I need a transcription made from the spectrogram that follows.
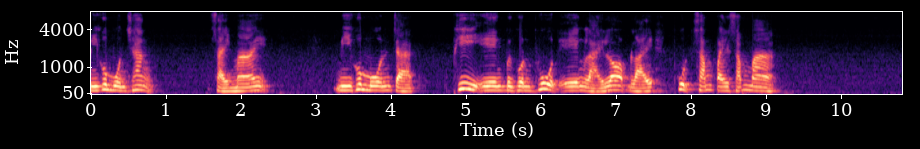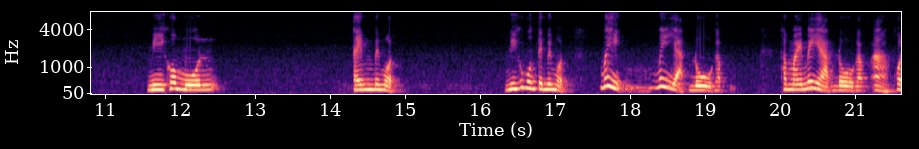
มีข้อมูลช่าง ใส่ไม้ มีข้อมูลจาก พี่เองเป็นคนพูดเองหลายรอบหลาย พูดซ้ำไปซ้ำมา มีข้อมูล เต็มไปหมด มีข้อมูลเต็มไปหมด ไม่ไม่อยากดูครับทำไมไม่อยากดูครับ อ่าพอ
